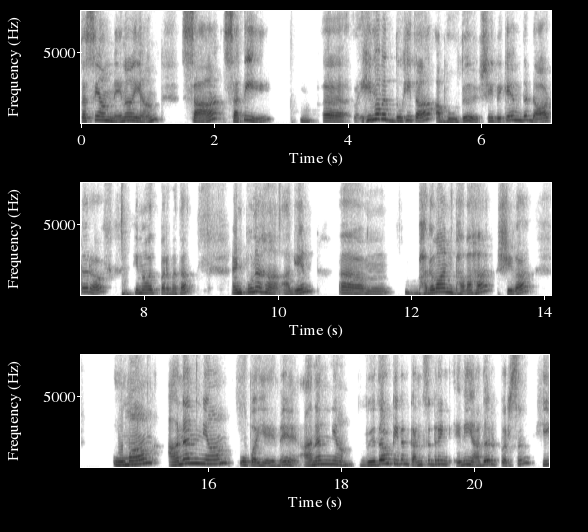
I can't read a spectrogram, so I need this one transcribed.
तस्यां मेनायां, सा सती हिमवत् दुहिता अभूत्। She became the daughter of Himavat parvata and पुनः अगेन् भगवान् भवः, शिव उमाम अनन्याम उपये में अनन्याम without even considering any other person he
